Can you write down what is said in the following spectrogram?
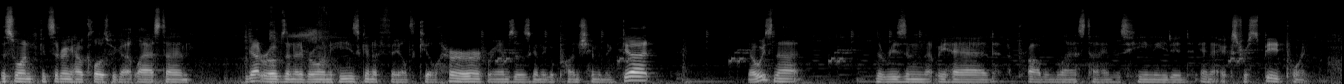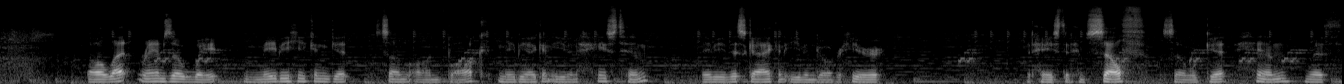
This one, considering how close we got last time. We got robes on everyone. He's gonna fail to kill her. Ramza is gonna go punch him in the gut. No, he's not. The reason that we had a problem last time is he needed an extra speed point. I'll let Ramza wait. Maybe he can get some on Balk. Maybe I can even haste him. Maybe this guy can even go over here. Get hasted himself. So we'll get him with...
